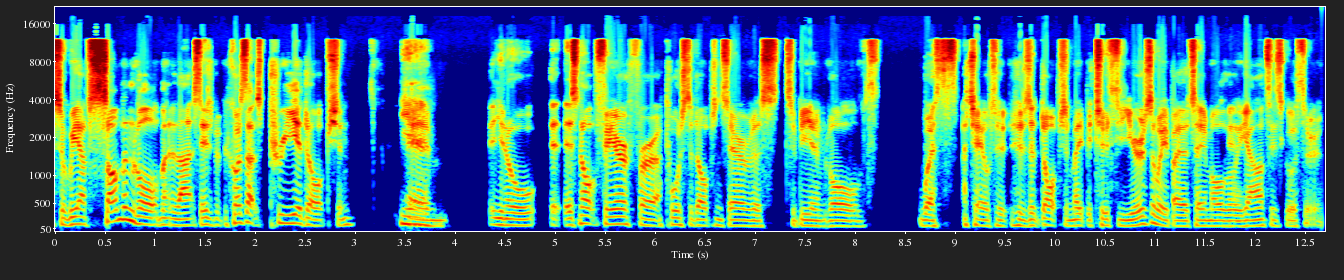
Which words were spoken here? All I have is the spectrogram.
so we have some involvement at that stage, but because that's pre-adoption, yeah. Um, you know, it's not fair for a post adoption service to be involved with a child who, whose adoption might be two, three years away by the time all the legalities go through.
